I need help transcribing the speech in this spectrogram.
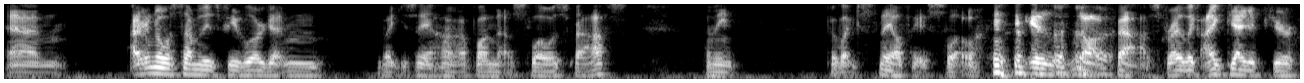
And I don't know if some of these people are getting, like you say, hung up on that slow as fast. I mean, but like snail pace slow is not fast, right? Like I get if you're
